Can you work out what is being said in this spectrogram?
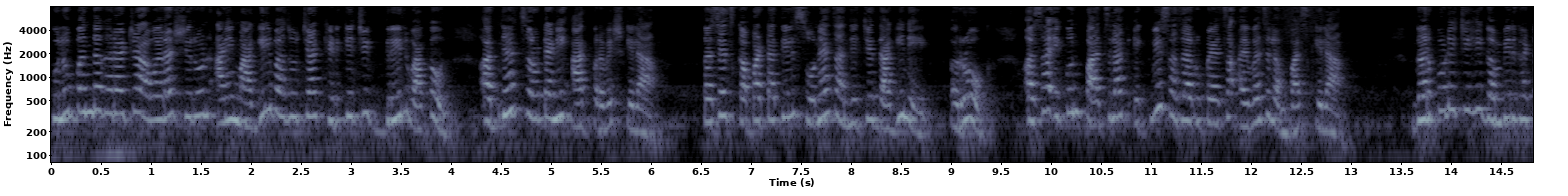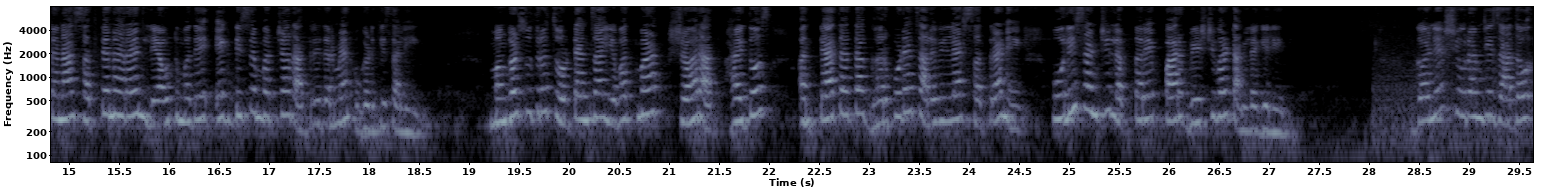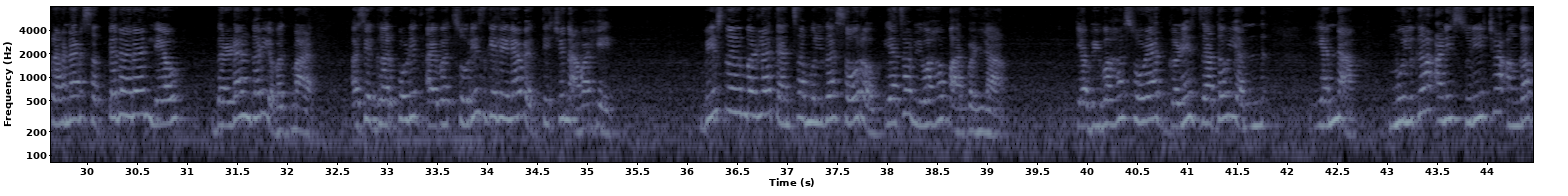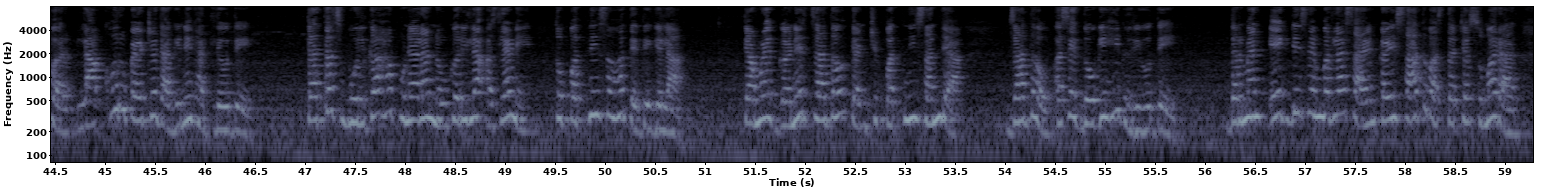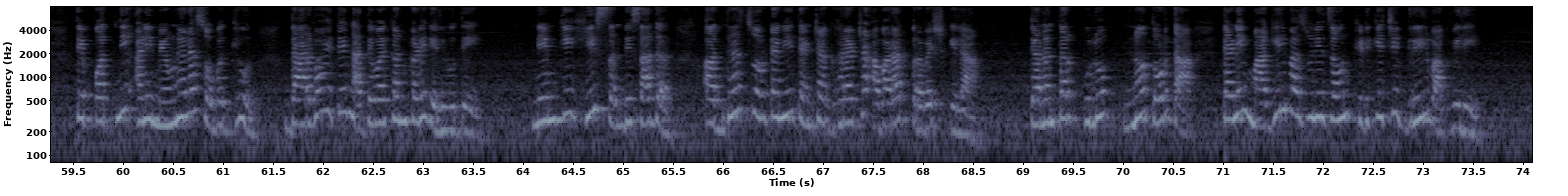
कुलूपबंद घराच्या आवारात शिरून आणि मागील बाजूच्या खिडकीची ग्रील वाकवून अज्ञात चोरट्यांनी आत प्रवेश केला. तसेच कपाटातील सोन्या चांदीचे दागिने रोख असा एकूण पाच लाख एकवीस हजार रुपयाचा ऐवज लंपास केला. घरफोडीची ही गंभीर घटना सत्यनारायण लेआउटमध्ये एक डिसेंबरच्या रात्री दरम्यान उघडकीस आली. मंगळसूत्र चोरट्यांचा यवतमाळ शहरात हैदोस आणि त्यात आता घरफोड्या चालविलेल्या सत्राने पोलिसांची लक्तरे पार वेशीवर टांगल्या गेली गणेश शिवरामजी जाधव राहणार सत्यनारायण लेआउट दरड्यानगर यवतमाळ. असे घरफोडीत ऐवत चोरीस गेलेल्या व्यक्तीचे नाव आहे. वीस नोव्हेंबरला त्यांचा मुलगा सौरभ याचा विवाह पार पडला. या विवाह सोहळ्यात गणेश जाधव यां- यांना मुलगा आणि सुनीच्या अंगावर लाखो रुपयाचे दागिने घातले होते. त्यातच मुलगा हा पुण्याला नोकरीला असल्याने तो पत्नीसह तेथे गेला. त्यामुळे गणेश जाधव त्यांची पत्नी संध्या जाधव असे दोघेही घरी होते. दरम्यान एक डिसेंबरला सायंकाळी सात वाजताच्या सुमारास ते पत्नी आणि मेवण्याला सोबत घेऊन दारव्हा येथे नातेवाईकांकडे गेले होते. नेमकी हीच संधी साधत अज्ञात चोरट्यांनी त्यांच्या घराच्या आवारात प्रवेश केला. त्यानंतर कुलूप न तोडता त्यांनी मागील बाजूने जाऊन खिडकीची ग्रील वाकविली.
